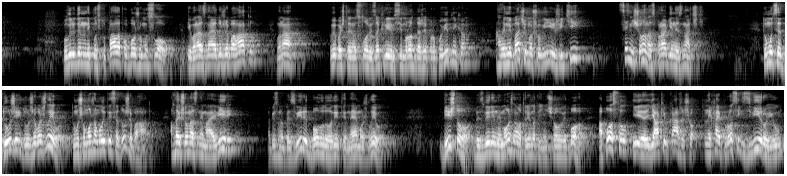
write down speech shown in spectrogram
Коли людина не поступала по Божому Слову, і вона знає дуже багато, вона, вибачте на слові, закриє всім рот навіть проповідникам, але ми бачимо, що в її житті це нічого насправді не значить. Тому це дуже і дуже важливо, тому що можна молитися дуже багато. Але якщо в нас немає віри, написано, без віри Богу догодити неможливо. Більш того, без віри не можна отримати нічого від Бога. Апостол Яків каже, що нехай просить з вірою,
